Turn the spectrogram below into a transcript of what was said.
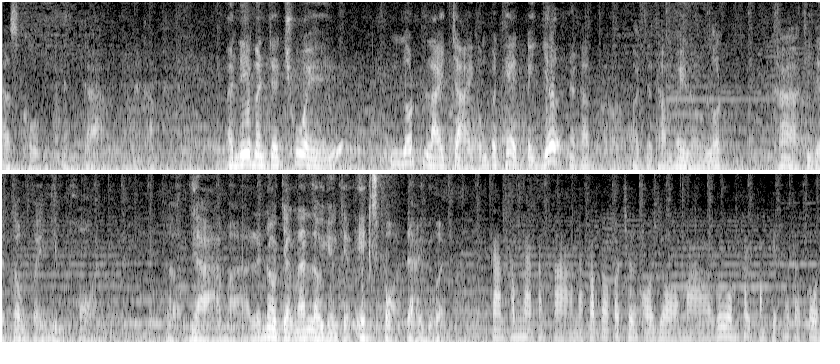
รัสโควิด -19 นะครับ อันนี้มันจะช่วยลดรายจ่ายของประเทศไปเยอะนะครับมันจะทำให้เราลดค่าที่จะต้องไปอิ p พอร์ตยามา และนอกจากนั้นเรายังจะเอ็กซ์พอร์ตได้ด้วย การทำงานต่างๆนะครับ เราก็เชิญออยมาร่วมให้ความเห็นตั้งแต่ต้น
